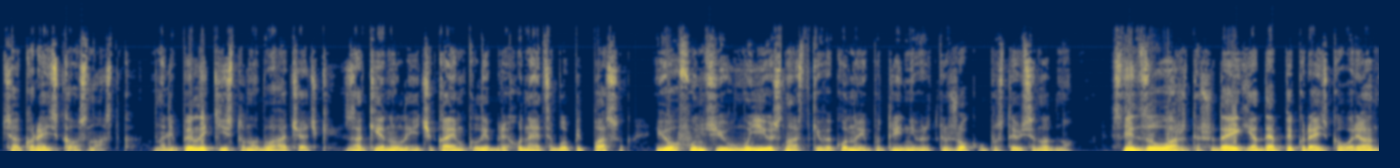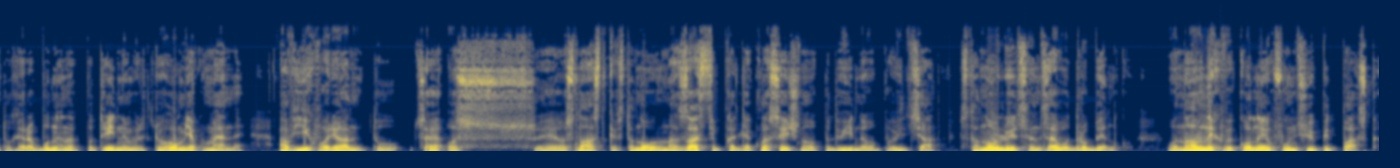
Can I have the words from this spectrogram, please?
ця корейська оснастка. Наліпили тісто на два гачачки, закинули і чекаємо, коли брехунець або підпасок. Його функцію в моїй оснастці виконує потрійний вертлюжок, опустився на дно. Слід зауважити, що деякі адепти корейського варіанту герабуни над потрійним вертлюгом, як в мене, а в їх варіанту це е, оснастки встановлена застібка для класичного подвійного повідця, встановлюють свинцеву дробинку. Вона в них виконує функцію підпаска.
